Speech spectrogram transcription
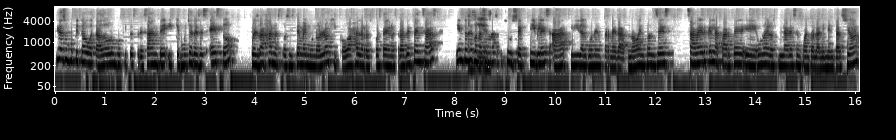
quizás un poquito agotador, un poquito estresante y que muchas veces esto pues baja nuestro sistema inmunológico, baja la respuesta de nuestras defensas y entonces nos hace más susceptibles a adquirir alguna enfermedad, ¿no? Entonces, saber que la parte, eh, uno de los pilares en cuanto a la alimentación,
